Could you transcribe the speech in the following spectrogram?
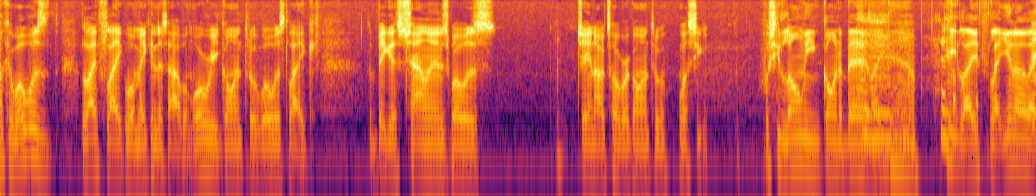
Okay, what was life like while making this album? What were you going through? What was like the biggest challenge? What was Jane October going through? Was she was she lonely going to bed? Like, damn, hate life. Like, you know, like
